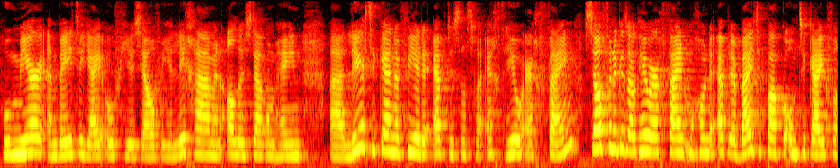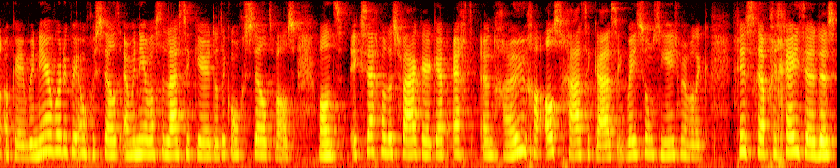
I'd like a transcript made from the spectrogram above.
hoe meer en beter jij over jezelf en je lichaam en alles daaromheen uh, leert te kennen via de app. Dus dat is wel echt heel erg fijn. Zelf vind ik het ook heel erg fijn om gewoon de app erbij te pakken om te kijken van oké, wanneer word ik weer ongesteld en wanneer was de laatste keer dat ik ongesteld was. Want ik zeg wel eens vaker, ik heb echt een geheugen als gatenkaas. Ik weet soms niet eens meer wat ik gisteren heb gegeten. Dus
